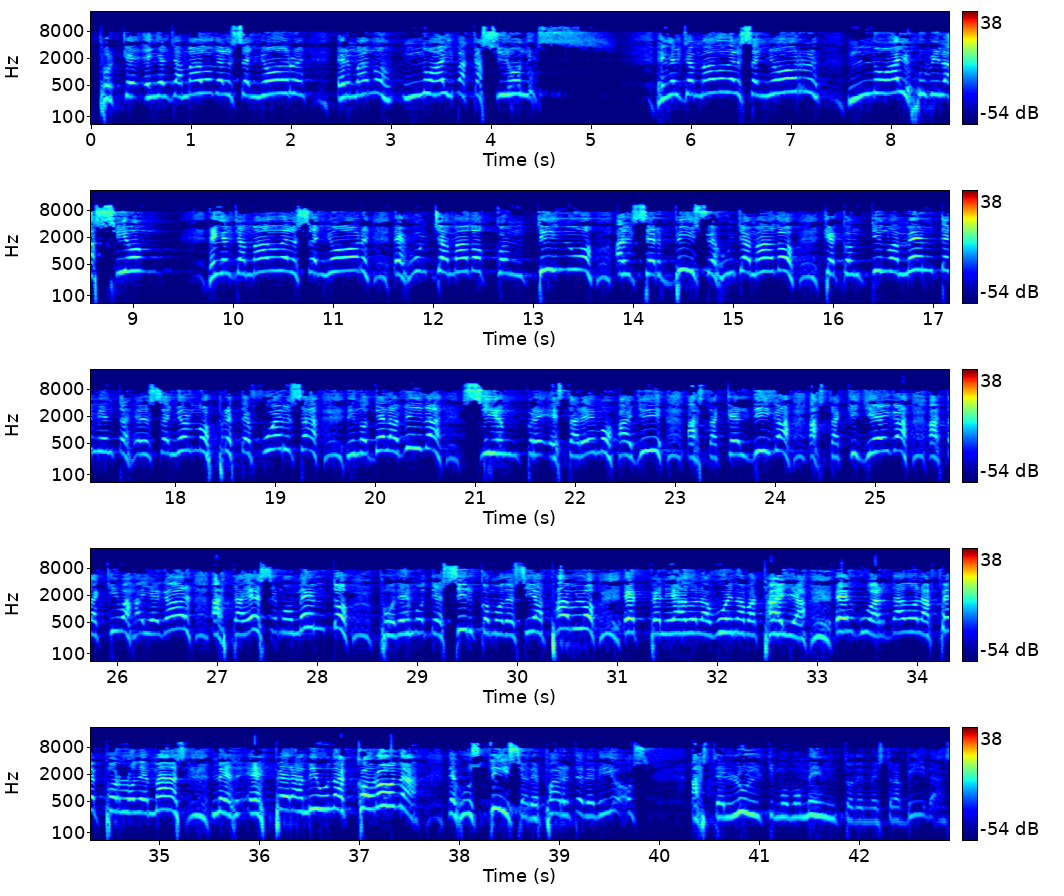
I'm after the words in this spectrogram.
Porque en el llamado del Señor, hermanos, no hay vacaciones. En el llamado del Señor no hay jubilación. En el llamado del Señor es un llamado continuo al servicio, es un llamado que continuamente mientras el Señor nos preste fuerza y nos dé la vida, siempre estaremos allí hasta que Él diga, hasta aquí llega, hasta aquí vas a llegar, hasta ese momento podemos decir como decía Pablo, he peleado la buena batalla, he guardado la fe por lo demás, me espera a mí una corona de justicia de parte de Dios hasta el último momento de nuestras vidas.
